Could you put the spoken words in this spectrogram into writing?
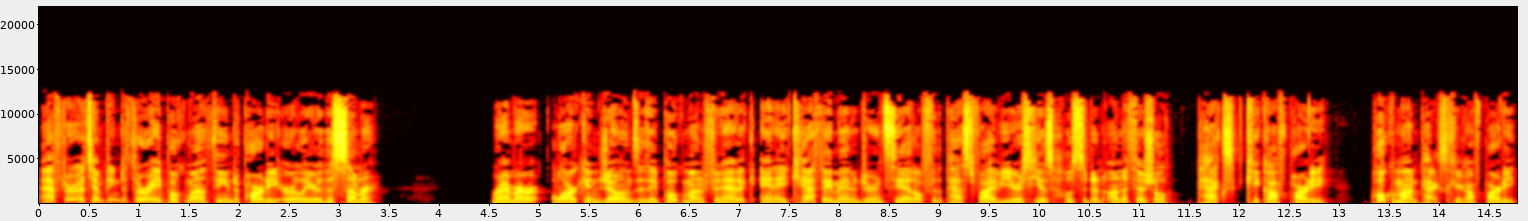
after attempting to throw a Pokemon themed party earlier this summer. Ramar Larkin Jones is a Pokemon fanatic and a cafe manager in Seattle. For the past five years, he has hosted an unofficial PAX kickoff party, Pokemon PAX kickoff party,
